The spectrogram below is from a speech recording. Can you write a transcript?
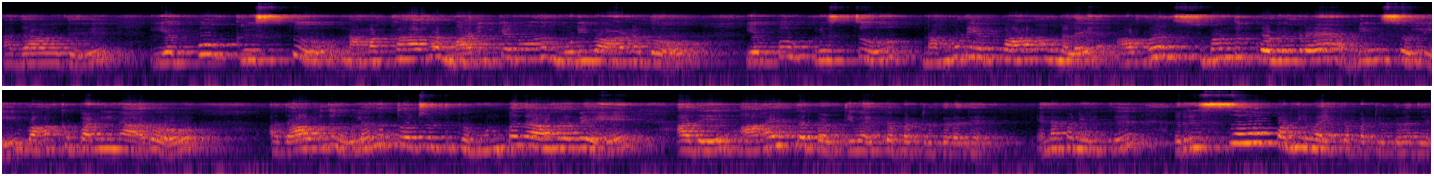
அதாவது எப்போ கிறிஸ்து நமக்காக மறிக்கணும்னு முடிவானதோ எப்போ கிறிஸ்து நம்முடைய பாவங்களை அவர் சுமந்து கொள்ற அப்படின்னு சொல்லி வாக்கு பண்ணினாரோ அதாவது உலக தோற்றத்துக்கு முன்பதாகவே அது ஆயத்தப்படுத்தி வைக்கப்பட்டிருக்கிறது. என்ன பண்ணியிருக்கு? ரிசர்வ் பண்ணி வைக்கப்பட்டிருக்கிறது.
